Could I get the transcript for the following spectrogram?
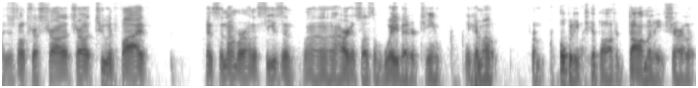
I just don't trust Charlotte. Charlotte two and five against the number on the season. Uh, Arkansas is a way better team. They come out from opening tip off and dominate Charlotte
